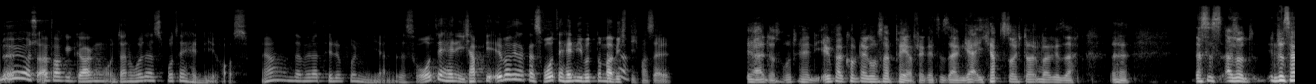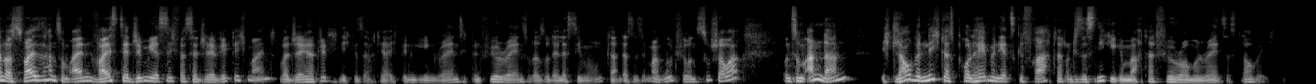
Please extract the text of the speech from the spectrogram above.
Nö, er ist einfach gegangen und dann holt er das rote Handy raus. Ja, und dann will er telefonieren. Das rote Handy, ich habe dir immer gesagt, das rote Handy wird nochmal wichtig, Marcel. Ja, das rote Handy. Irgendwann kommt der große Payoff. Da kannst du sagen, ja, ich habe es euch doch immer gesagt. Äh, das ist also interessant aus zwei Sachen. Zum einen weiß der Jimmy jetzt nicht, was der Jay wirklich meint, weil Jay hat wirklich nicht gesagt, ja, ich bin gegen Reigns, ich bin für Reigns oder so, der lässt ihn im Unklaren. Das ist immer gut für uns Zuschauer. Und zum anderen, ich glaube nicht, dass Paul Heyman jetzt gefragt hat und diese Sneaky gemacht hat für Roman Reigns. Das glaube ich nicht.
